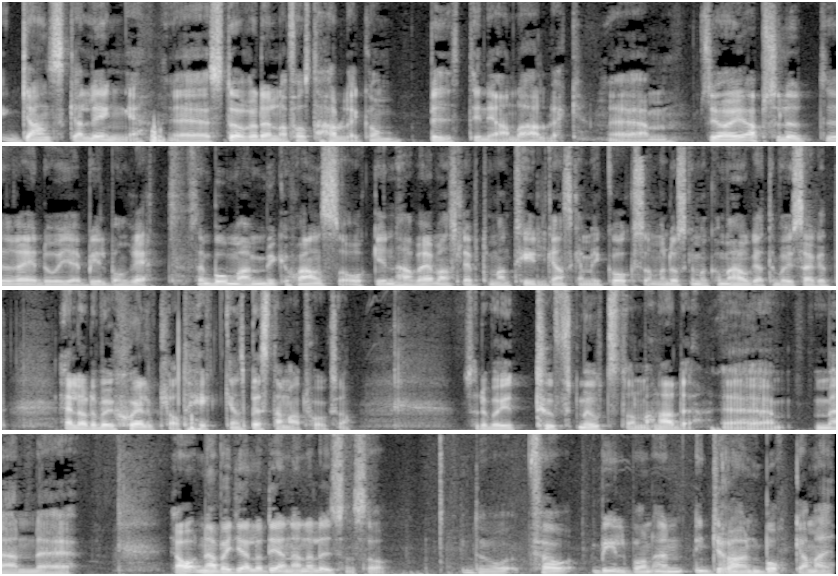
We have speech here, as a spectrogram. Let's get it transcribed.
ganska länge. Eh, större delen av första halvlek och en bit in i andra halvlek. Eh, så jag är absolut redo att ge Billborn rätt. Sen bommar man mycket chanser och i den här vevan släppte man till ganska mycket också. Men då ska man komma ihåg att det var ju säkert, eller det var ju självklart Häckens bästa match också. Så det var ju ett tufft motstånd man hade. Eh, men eh, ja, när det gäller den analysen så då får Billborn en grön bock av mig.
